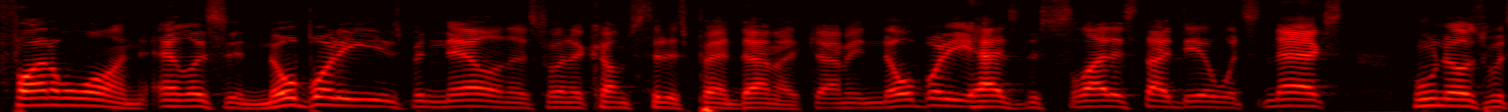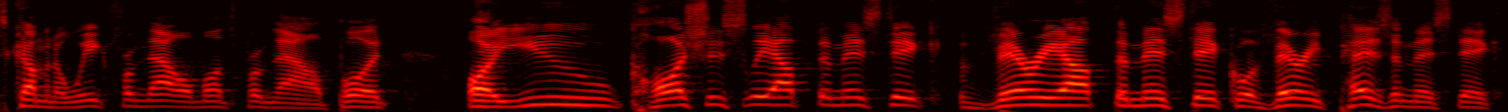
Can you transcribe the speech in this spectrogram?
final one. And listen, nobody has been nailing this when it comes to this pandemic. I mean, nobody has the slightest idea what's next. Who knows what's coming a week from now, a month from now. But are you cautiously optimistic, very optimistic, or very pessimistic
